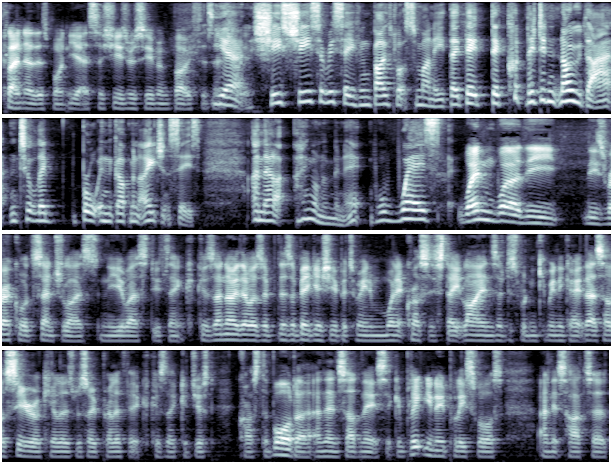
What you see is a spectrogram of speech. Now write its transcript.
Clent at this point, yeah, so she's receiving both, essentially. Yeah, she's she's receiving both lots of money. They they they could they didn't know that until they brought in the government agencies, and they're like, hang on a minute. Well, where's When were the these records centralized in the US? Do you think? Because I know there was a there's a big issue between when it crosses state lines, they just wouldn't communicate. That's how serial killers were so prolific because they could just cross the border, and then suddenly it's a completely new police force, and it's hard to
